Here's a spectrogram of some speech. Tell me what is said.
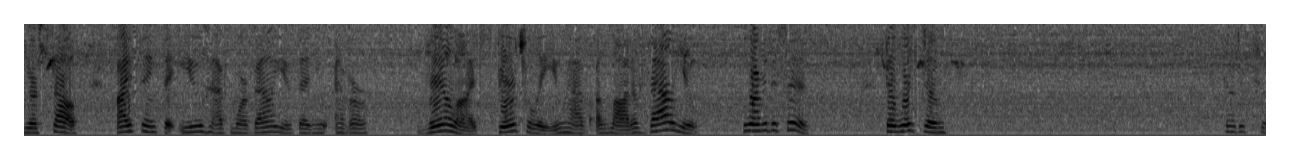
yourself. I think that you have more value than you ever realize. Spiritually, you have a lot of value. Whoever this is. Their wisdom 32.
